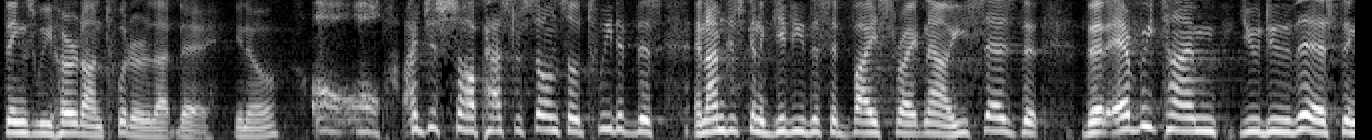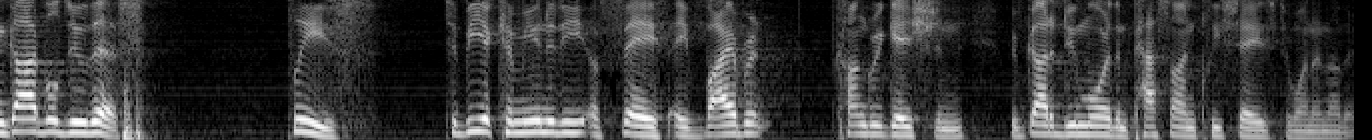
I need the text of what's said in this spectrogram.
things we heard on Twitter that day, you know? Oh, oh, I just saw Pastor so and so tweeted this, and I'm just going to give you this advice right now. He says that, that every time you do this, then God will do this. Please, to be a community of faith, a vibrant congregation, we've got to do more than pass on cliches to one another.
